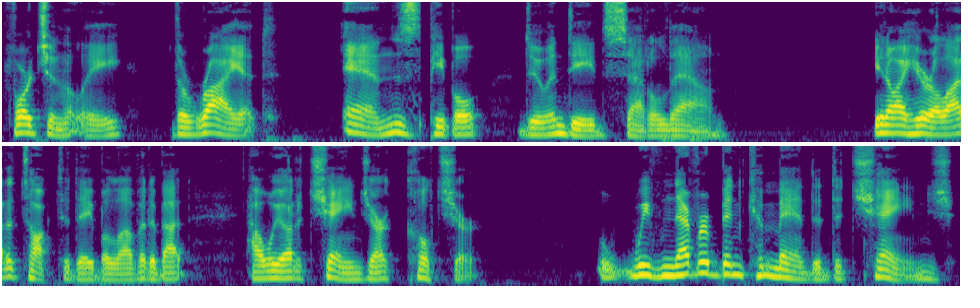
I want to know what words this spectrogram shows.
fortunately, the riot ends. People do indeed settle down. You know, I hear a lot of talk today, beloved, about how we ought to change our culture. We've never been commanded to change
